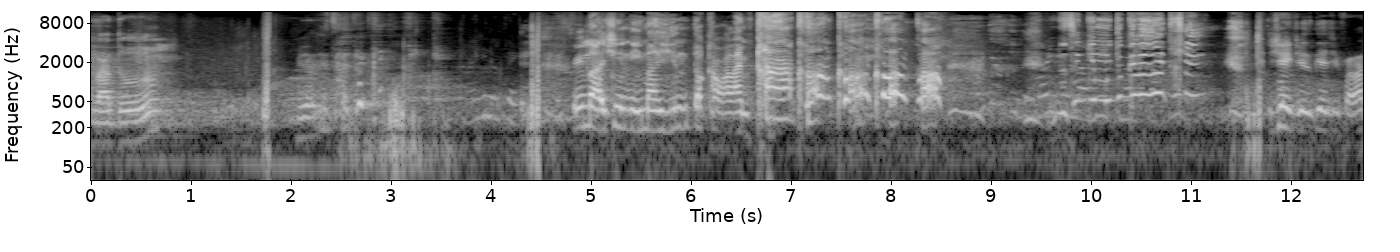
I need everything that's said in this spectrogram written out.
Elevador. Imagina, imagina tocar o alarme. Cá, cá, cá, cá. Isso aqui é muito grande. Gente, eu esqueci de falar.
